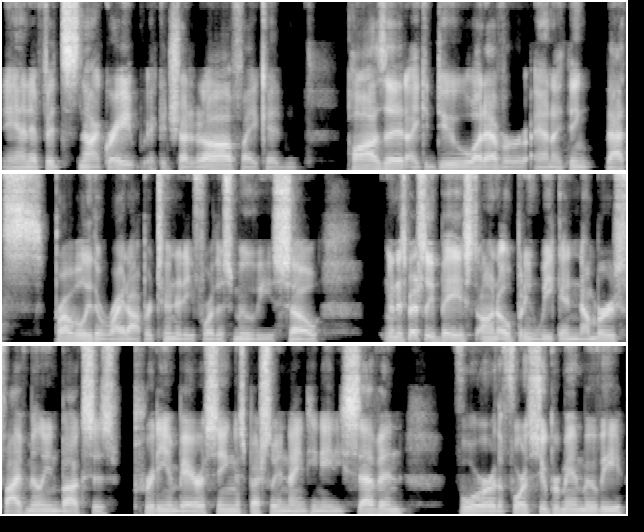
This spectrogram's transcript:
And if it's not great, I could shut it off. I could pause it. I could do whatever. And I think that's probably the right opportunity for this movie. So, and especially based on opening weekend numbers, 5 million bucks is pretty embarrassing, especially in 1987 for the fourth Superman movie.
